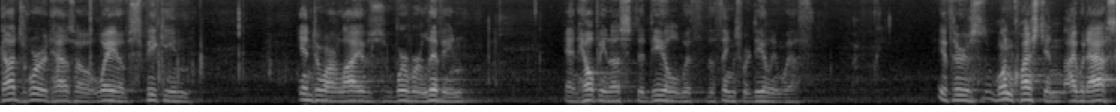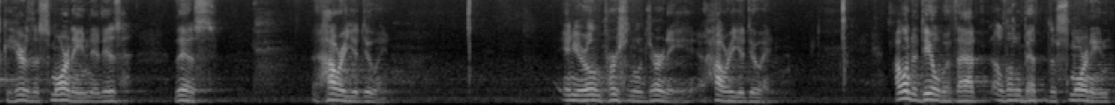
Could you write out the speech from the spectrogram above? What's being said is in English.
God's Word has a way of speaking into our lives where we're living and helping us to deal with the things we're dealing with. If there's one question I would ask here this morning, it is this How are you doing? In your own personal journey, how are you doing? I want to deal with that a little bit this morning.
